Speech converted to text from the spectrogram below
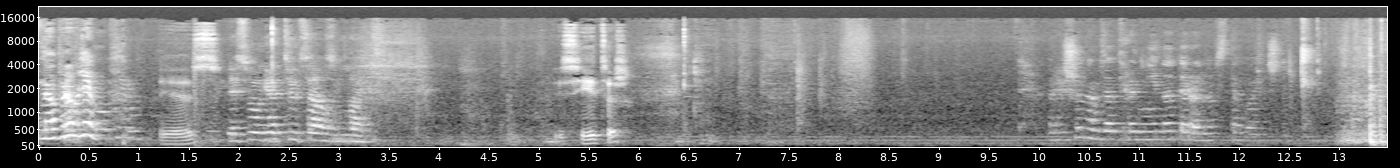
No problem. Yes. This will get 2,000 likes. Is heater. Решу нам завтра не надо рано вставать. чтоб-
